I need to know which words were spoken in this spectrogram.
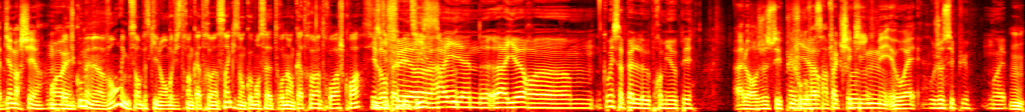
a bien marché. hein. Ouais, ouais. Du coup, même avant, il me semble, parce qu'ils l'ont enregistré en 85, ils ont commencé à tourner en 83, je crois. si Ils je ont fait bêtises. High and- Higher. euh, comment il s'appelle le premier EP Alors, je sais plus, faut qu'on fasse un fact-checking, mais ouais. Ou je sais plus. Ouais. Et Bon,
